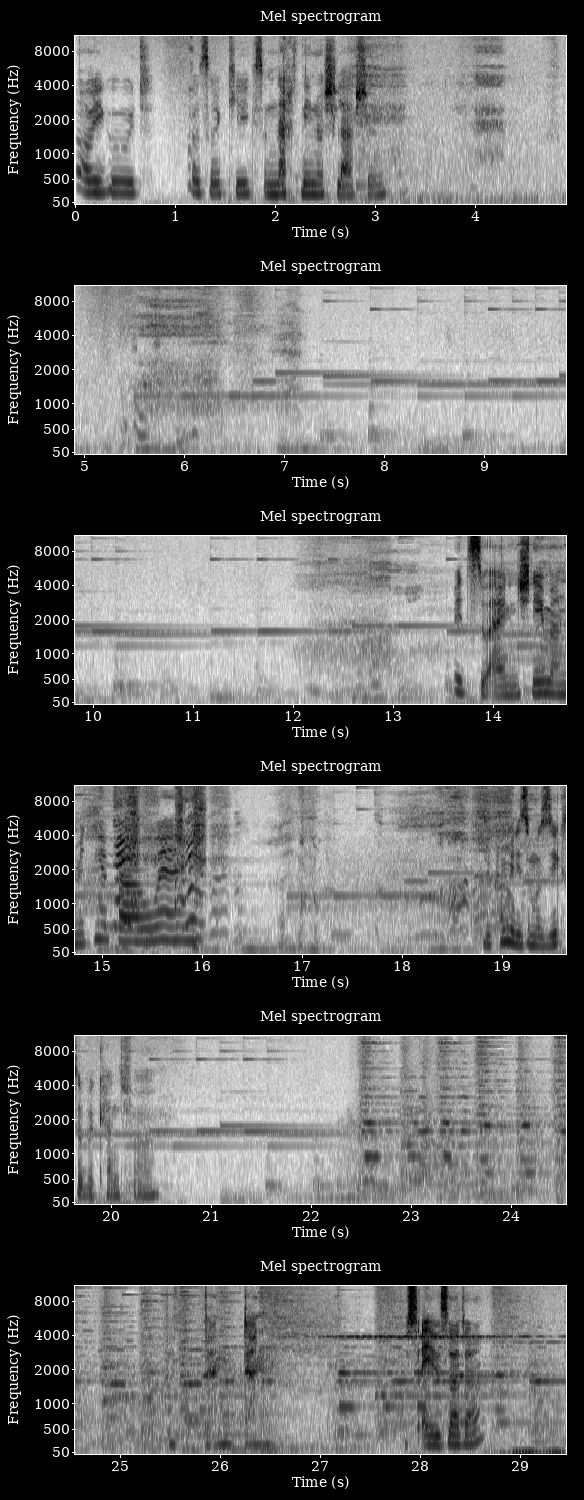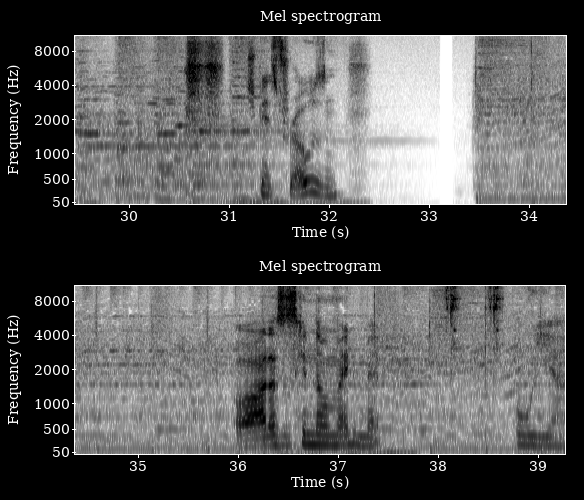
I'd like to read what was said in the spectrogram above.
Oh, wie gut. Unsere Keks und Nacht, Nino, schlaf schön. Willst du einen Schneemann mit mir bauen? Wie kommt mir diese Musik so bekannt vor? Dann, dann. Ist Elsa da? Ich spiele jetzt Frozen. Oh, das ist genau meine Map. Oh ja.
